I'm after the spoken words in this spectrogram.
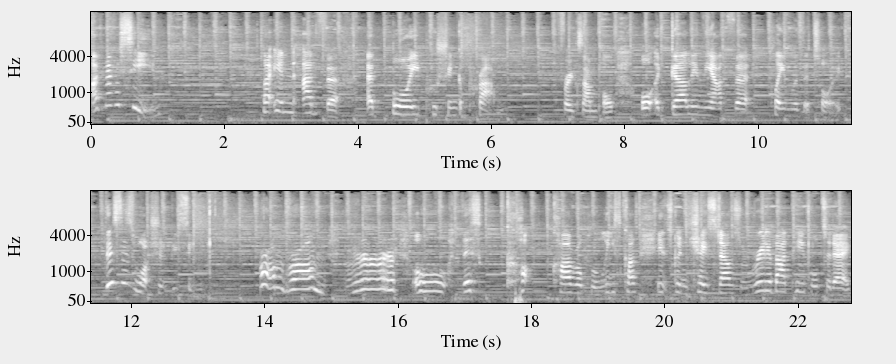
I've never seen, like in an advert, a boy pushing a pram, for example, or a girl in the advert playing with a toy. This is what should be seen. Brum brum. Brrr. Oh, this cop car or police car, it's going to chase down some really bad people today.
